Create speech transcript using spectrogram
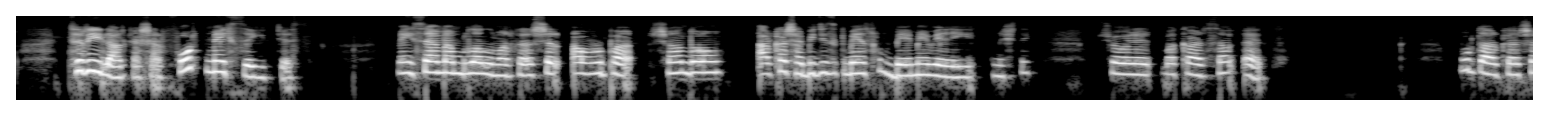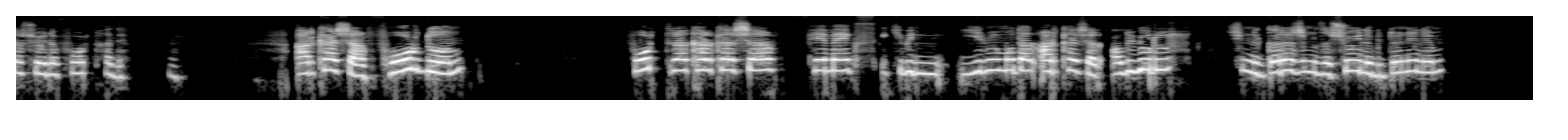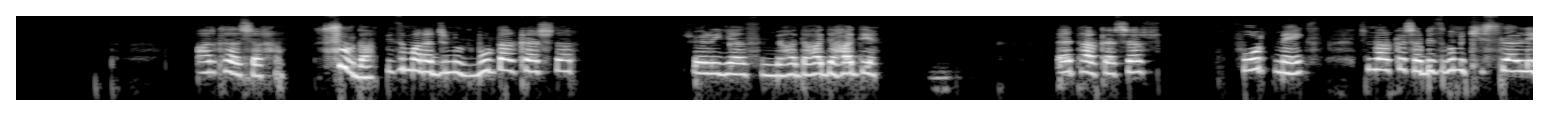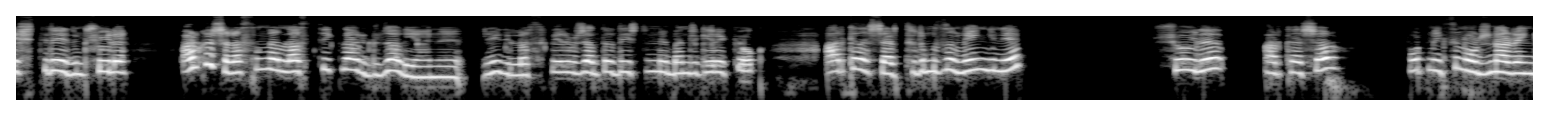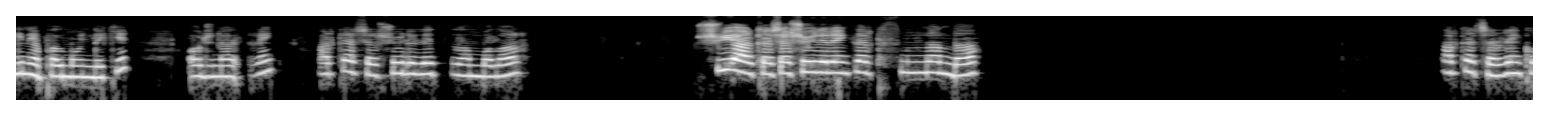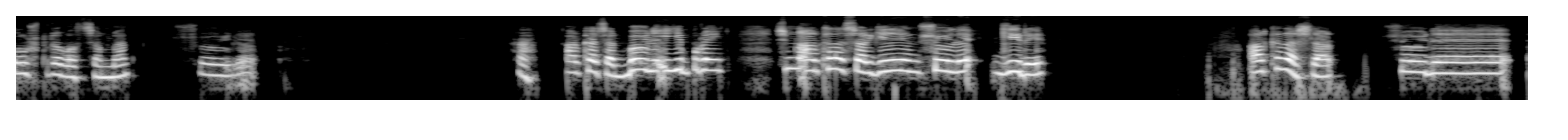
ile arkadaşlar. Ford Max'e gideceğiz. Max'i hemen bulalım arkadaşlar. Avrupa Shadow. Arkadaşlar bildiğiniz gibi en son BMW'ye gitmiştik. Şöyle bakarsak evet. Burada arkadaşlar şöyle Ford hadi. Arkadaşlar Ford'un Ford Truck arkadaşlar FMX 2020 model arkadaşlar alıyoruz. Şimdi garajımıza şöyle bir dönelim. Arkadaşlar şurada bizim aracımız burada arkadaşlar. Şöyle gelsin bir hadi hadi hadi. Evet arkadaşlar Ford Max. Şimdi arkadaşlar biz bunu kişiselleştirelim. Şöyle arkadaşlar aslında lastikler güzel yani. Neydi lastikleri ve jantları değiştirmeye bence gerek yok. Arkadaşlar tırımızın rengini Şöyle arkadaşlar Ford Max'in orijinal rengini yapalım oyundaki. Orijinal renk. Arkadaşlar şöyle led lambalar. Şuraya arkadaşlar şöyle renkler kısmından da Arkadaşlar renk oluştura basacağım ben. Şöyle. Heh. Arkadaşlar böyle iyi bu renk. Şimdi arkadaşlar gelelim şöyle geri. Arkadaşlar şöyle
